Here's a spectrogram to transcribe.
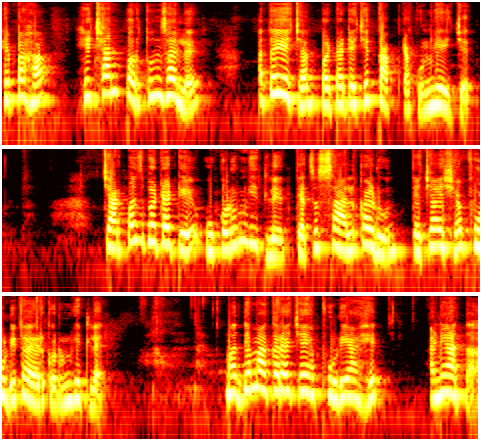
हे पहा हे छान परतून झालं आहे आता याच्यात बटाट्याचे काप टाकून घ्यायचे. आहेत चार पाच बटाटे उकडून घेतलेत त्याचं साल काढून त्याच्या अशा फोडी तयार करून घेतल्या आहेत मध्यम आकाराच्या ह्या फोडी आहेत आणि आता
